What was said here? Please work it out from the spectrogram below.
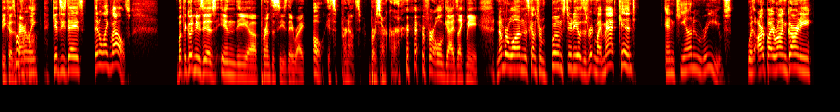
because apparently kids these days they don't like vowels. But the good news is, in the uh, parentheses, they write, "Oh, it's pronounced Berserker" for old guys like me. Number one, this comes from Boom Studios. It's written by Matt Kindt and Keanu Reeves, with art by Ron Garney,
